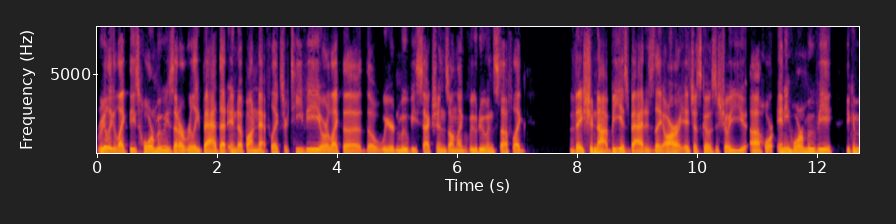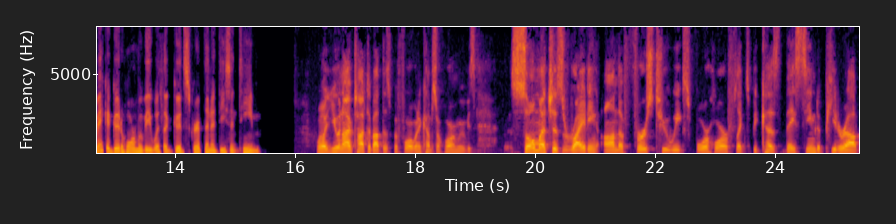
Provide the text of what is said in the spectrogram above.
really like these horror movies that are really bad that end up on Netflix or TV or like the the weird movie sections on like Vudu and stuff like they should not be as bad as they are. It just goes to show you, uh, horror, any horror movie, you can make a good horror movie with a good script and a decent team. Well, you and I have talked about this before when it comes to horror movies. So much is writing on the first two weeks for horror flicks because they seem to peter out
